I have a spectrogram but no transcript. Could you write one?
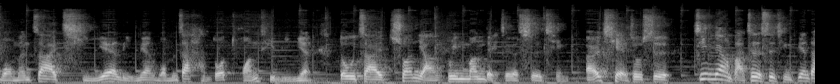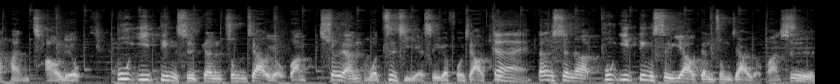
我们在企业里面，我们在很多团体里面都在宣扬 Green Monday 这个事情，而且就是尽量把这个事情变得很潮流。不一定是跟宗教有关，虽然我自己也是一个佛教徒，对，但是呢，不一定是要跟宗教有关，是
